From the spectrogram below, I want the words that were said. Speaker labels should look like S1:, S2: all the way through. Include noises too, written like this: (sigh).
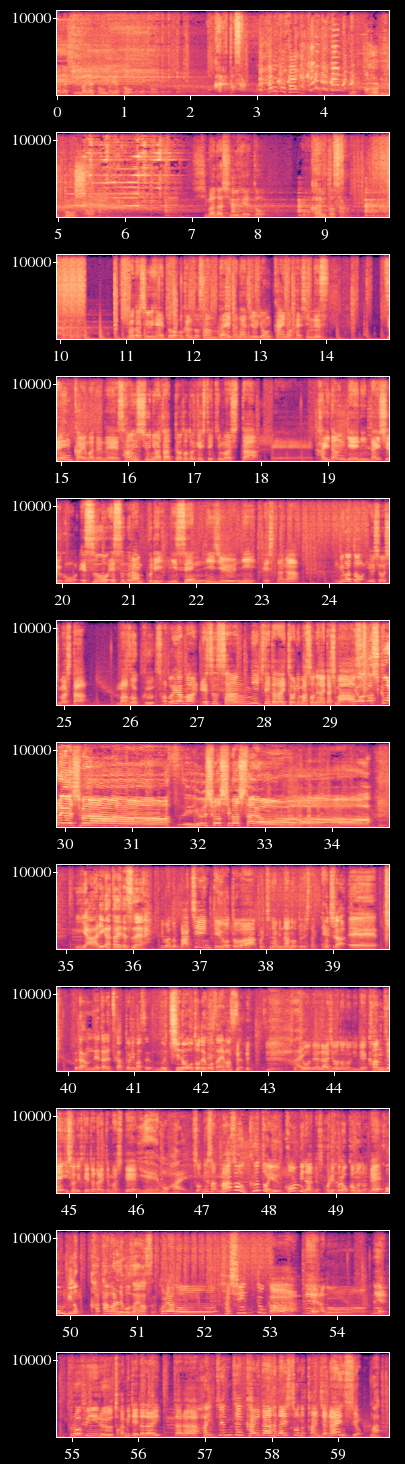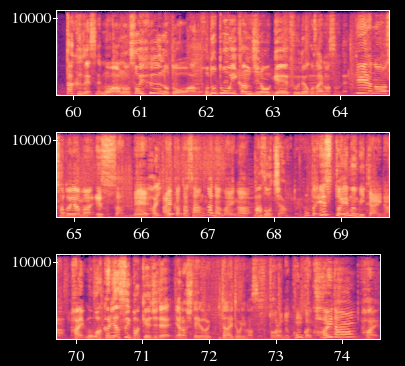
S1: 島田秀平とオカルトさん。島田秀平とオカルトさん。島田秀平とオカルトさん。第74回の配信です。前回までね3週にわたってお届けしてきました、えー怪談芸人大集合 SOS グランプリ2022でしたが見事優勝しました魔族佐渡山 S さんに来ていただいております。お願いいたします。
S2: よろしくお願いします。優勝しましたよ。いやありがたいですね。
S1: 今のバチンっていう音はこれちなみに何の音でしたっけ？
S2: こちら、えー、普段ネタで使っております無知の音でございます。(laughs) はい。
S1: 今日ねラジオなのにね完全衣装で来ていただいてまして。
S2: いえもうはい。
S1: そう皆さん魔族というコンビなんですホリプロコムのね。
S2: コンビの片割れでございます。
S1: これあのー写真とかねあのーねプロフィールとか見ていただいたら、
S2: はい。
S1: 全然階段話しそうな感じじゃないんですよ。
S2: 全くですね。もうあのそういうのとあの程遠い感じの芸風ではございますんで。
S1: であの佐渡山 S さんで、
S2: はい。
S1: 相方さんが名前が
S2: マゾちゃんという。
S1: 本当 S と M みたいな
S2: はいもう分かりやすいパッケージでやらせていただいております。
S1: だからね今回階段？
S2: はい。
